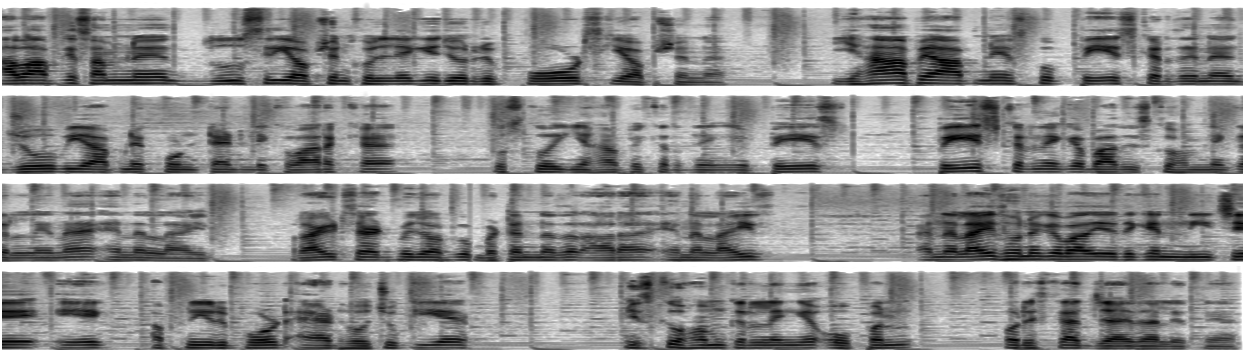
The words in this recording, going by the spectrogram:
अब आपके सामने दूसरी ऑप्शन खुल जाएगी जो रिपोर्ट्स की ऑप्शन है। यहाँ पे आपने इसको पेस्ट कर देना है, जो भी आपने कंटेंट लिखवा रखा है, उसको यहाँ पे कर देंगे पेस्ट पेस्ट करने के बाद इसको हमने कर लेना है एनालाइज राइट साइड पे जो आपको बटन नज़र आ रहा है एनालाइज एनालाइज होने के बाद ये देखें नीचे एक अपनी रिपोर्ट ऐड हो चुकी है. इसको हम कर लेंगे ओपन और इसका जायज़ा लेते हैं.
